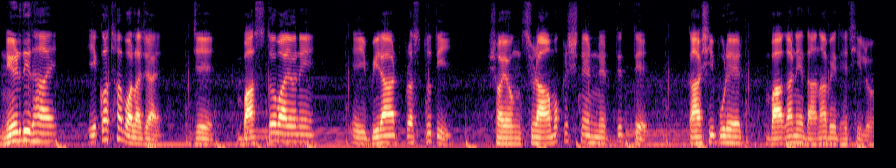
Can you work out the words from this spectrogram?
নির্দ্বিধায় একথা বলা যায় যে বাস্তবায়নে এই বিরাট প্রস্তুতি স্বয়ং শ্রীরামকৃষ্ণের নেতৃত্বে কাশীপুরের বাগানে দানা বেঁধেছিল।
